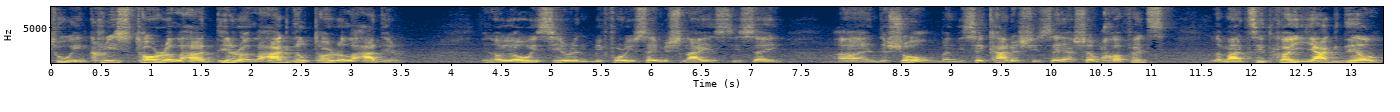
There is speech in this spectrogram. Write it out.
to increase Torah lahadira, lahagdil Torah lahadir. You know, you always hear in before you say Mishnayis, you say uh, in the shul when you say Kaddish, you say Hashem Chafetz lematzitka yagdil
